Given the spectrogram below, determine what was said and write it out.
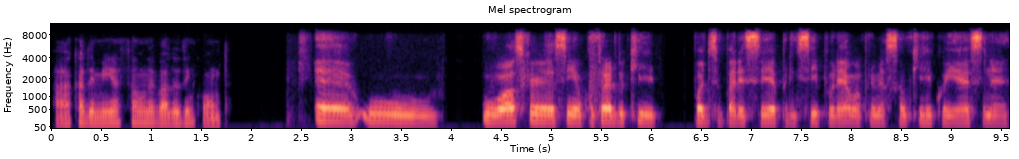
a academia são levadas em conta. É, o, o Oscar, assim, ao contrário do que pode se parecer a princípio, né, uma premiação que reconhece, né,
